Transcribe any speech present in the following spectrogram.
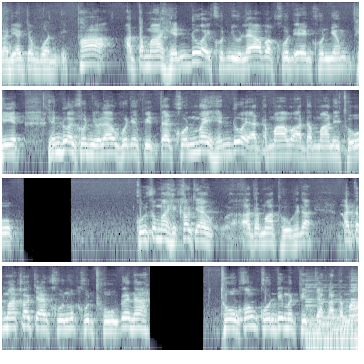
ก็เดี๋ยวจะวนอีกถ้าอาตมาเห็นด้วยคุณอยู่แล้วว่าคุณเองคุณยังผิด เห็นด้วยคุณอยู่แล้วว่าคุณยังผิด แต่คุณไม่เห็นด้วยอาตมาว่าอาตมานี่ถูก คุณก็มาเห็นเข้าใจอาตมาถูกให้ได้อาตมาเข้าใจคุณว่าคุณถูกด้วยนะ ถูกของคุณที่มันผิดจากอาตมา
